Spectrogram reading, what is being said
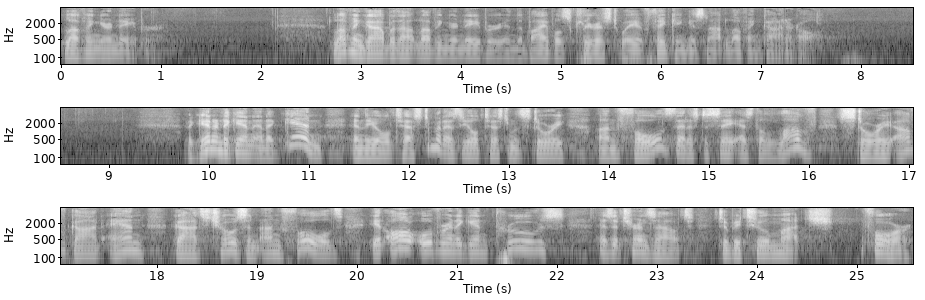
loving your neighbor. Loving God without loving your neighbor, in the Bible's clearest way of thinking, is not loving God at all again and again and again in the Old Testament as the Old Testament story unfolds, that is to say, as the love story of God and God's chosen unfolds, it all over and again proves, as it turns out, to be too much for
